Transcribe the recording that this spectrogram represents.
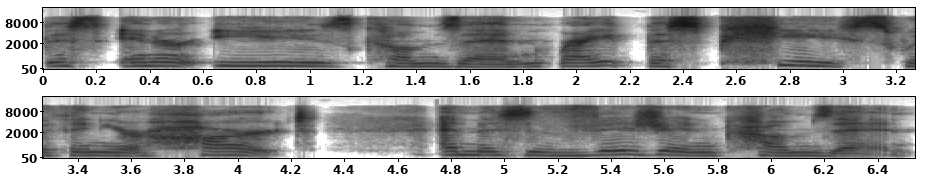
this inner ease comes in, right? This peace within your heart and this vision comes in.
